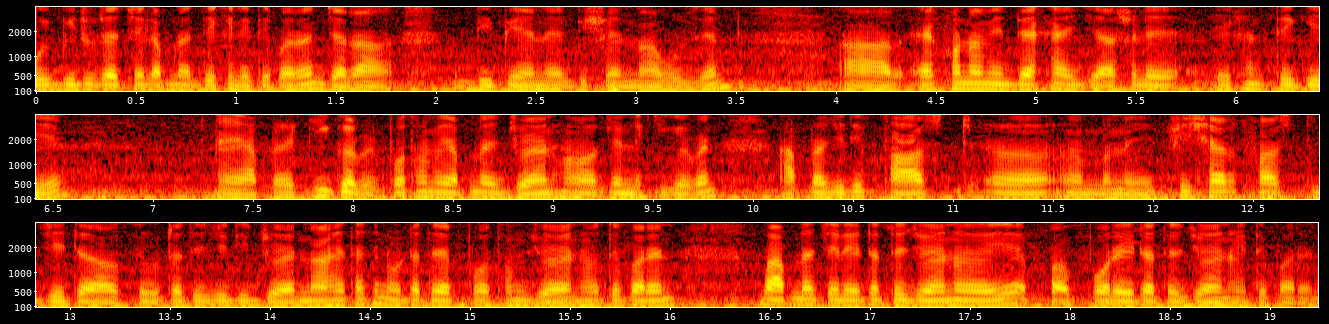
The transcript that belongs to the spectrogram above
ওই ভিডিওটা চাইলে আপনারা দেখে নিতে পারেন যারা ভিপিএনের বিষয়ে না বুঝেন। আর এখন আমি দেখাই যে আসলে এখান থেকে আপনারা কী করবেন? প্রথমে আপনার জয়েন হওয়ার জন্য কী করবেন? আপনারা যদি ফার্স্ট মানে ফিশার ফার্স্ট যেটা আছে, ওটাতে যদি জয়েন না হয়ে থাকেন, ওটাতে প্রথম জয়েন হতে পারেন বা আপনার চাইলে এটাতে জয়েন হয়ে পরে এটাতে জয়েন হতে পারেন।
